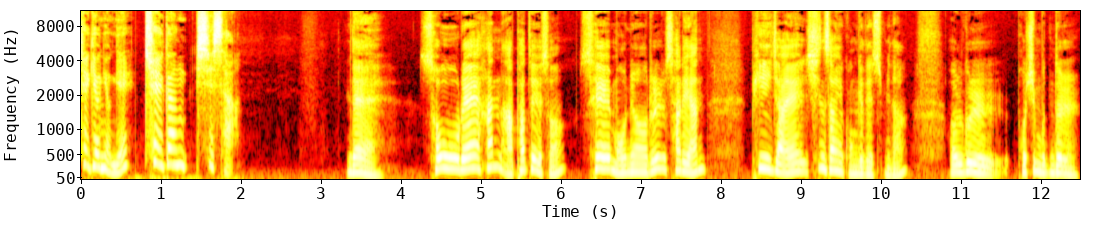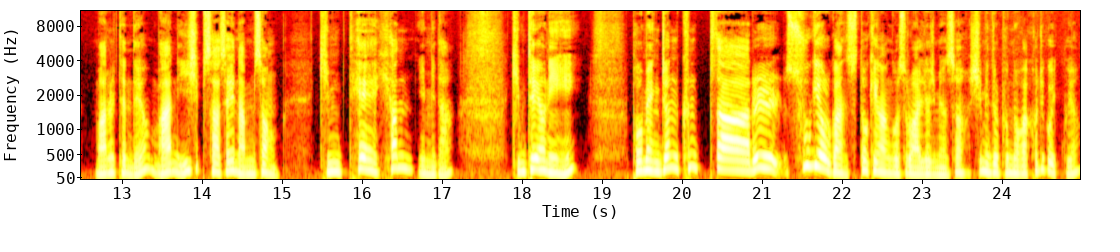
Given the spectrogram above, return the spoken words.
최경영의 최강 시사. 네. 서울의 한 아파트에서 새 모녀를 살해한 피의자의 신상이 공개됐습니다. 얼굴 보신 분들 많을 텐데요. 만 24세 남성 김태현입니다. 김태현이 범행 전 큰딸을 수개월간 스토킹한 것으로 알려지면서 시민들 분노가 커지고 있고요.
